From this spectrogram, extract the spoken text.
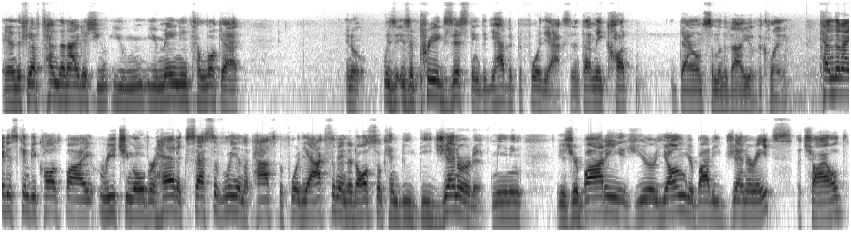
And if you have tendonitis, you, you, you may need to look at, you know, is, is it pre existing? Did you have it before the accident? That may cut down some of the value of the claim. Tendonitis can be caused by reaching overhead excessively in the past before the accident. It also can be degenerative, meaning is your body, as you're young, your body generates, a child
